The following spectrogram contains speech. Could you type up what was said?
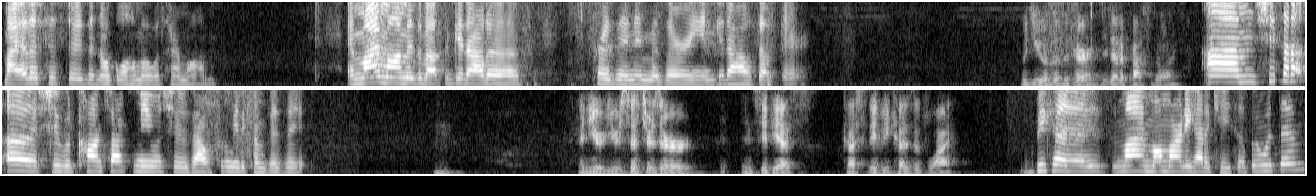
my other sister is in Oklahoma with her mom. And my mom is about to get out of prison in Missouri and get a house out there. Would you go live with her? Is that a possibility? Um, she said uh, she would contact me when she was out for me to come visit. And your your sisters are in CPS custody because of why? because my mom already had a case open with them,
